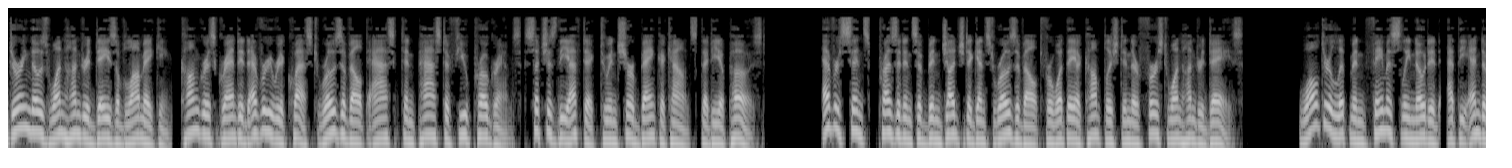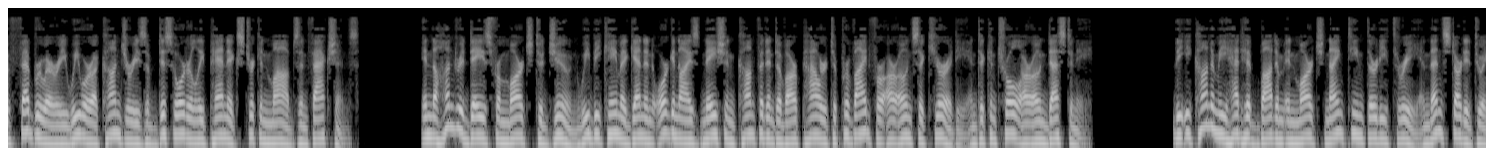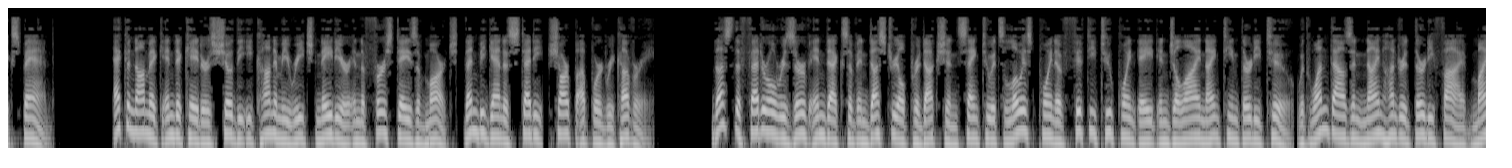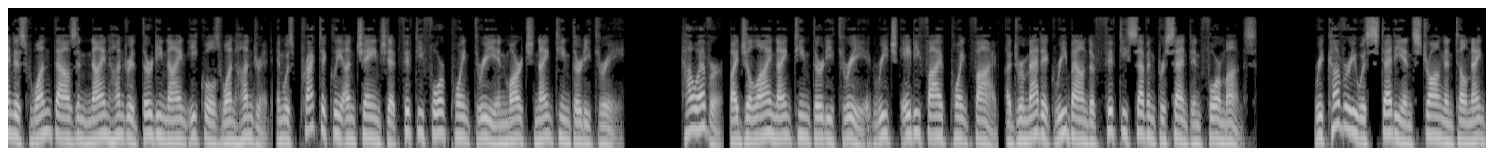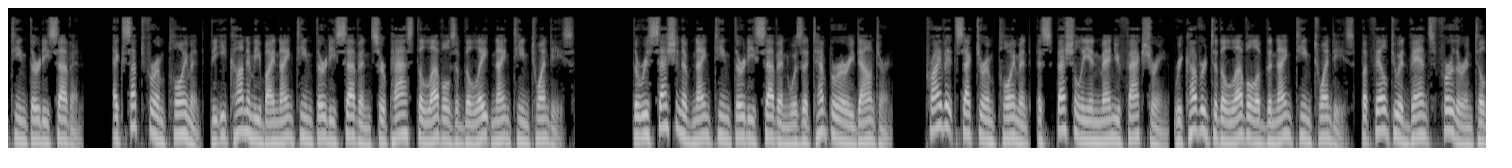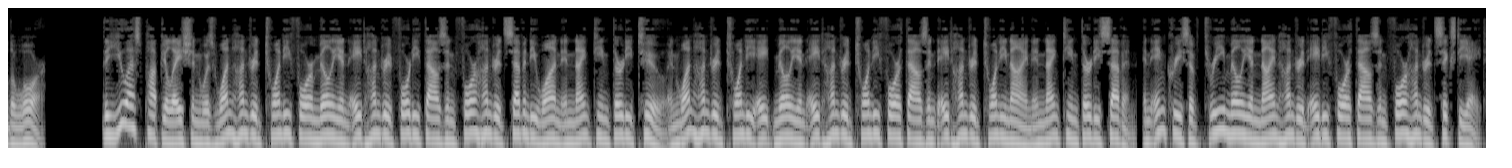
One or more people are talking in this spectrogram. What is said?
During those 100 days of lawmaking, Congress granted every request Roosevelt asked and passed a few programs such as the FDIC to ensure bank accounts that he opposed. Ever since, presidents have been judged against Roosevelt for what they accomplished in their first 100 days. Walter Lippmann famously noted, at the end of February we were a congeries of disorderly panic-stricken mobs and factions. In the hundred days from March to June we became again an organized nation confident of our power to provide for our own security and to control our own destiny. The economy had hit bottom in March 1933 and then started to expand. Economic indicators show the economy reached nadir in the first days of March, then began a steady, sharp upward recovery. Thus the Federal Reserve Index of Industrial Production sank to its lowest point of 52.8 in July 1932 with 1935 minus 1939 equals 100 and was practically unchanged at 54.3 in March 1933. However, by July 1933 it reached 85.5, a dramatic rebound of 57% in four months. Recovery was steady and strong until 1937. Except for employment, the economy by 1937 surpassed the levels of the late 1920s. The recession of 1937 was a temporary downturn. Private sector employment, especially in manufacturing, recovered to the level of the 1920s, but failed to advance further until the war. The U.S. population was 124,840,471 in 1932 and 128,824,829 in 1937, an increase of 3,984,468.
